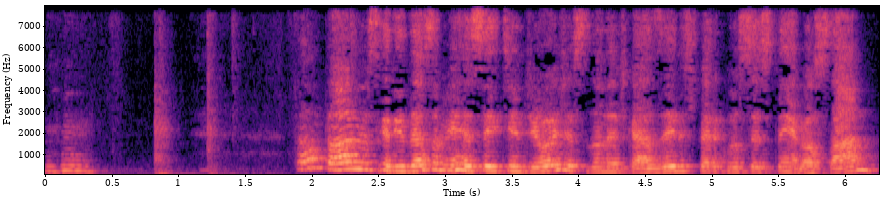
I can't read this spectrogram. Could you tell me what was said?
Então tá, meus queridos, essa é a minha receitinha de hoje, esse donete caseiro. Espero que vocês tenham gostado.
